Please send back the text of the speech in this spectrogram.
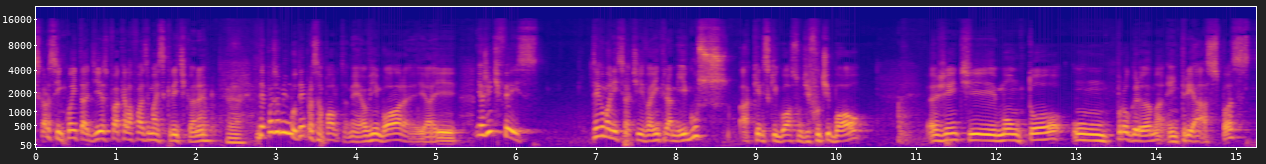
ficaram 50 dias, que foi aquela fase mais crítica, né? É. Depois eu me mudei para São Paulo também, eu vim embora e aí... E a gente fez... Teve uma iniciativa entre amigos, aqueles que gostam de futebol, a gente montou um programa, entre aspas,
